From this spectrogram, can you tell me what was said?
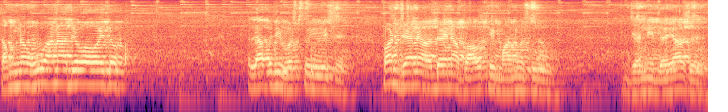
તમને હું આના દેવા હોય તો? એટલે આ બધી વસ્તુ એવી છે. પણ જેને હૃદયના ભાવથી માનું છું જેની દયા છે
